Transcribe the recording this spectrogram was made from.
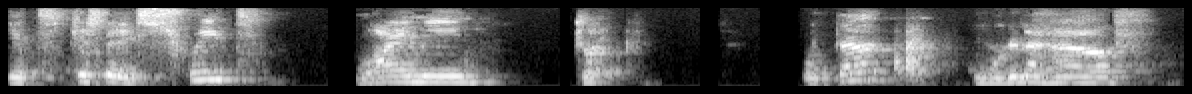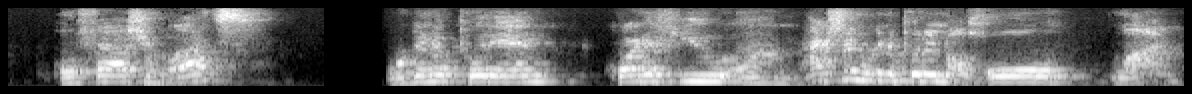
it's just a sweet, limey drink. With that, we're going to have old-fashioned glass. We're going to put in quite a few. Um, actually, we're going to put in a whole lime.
